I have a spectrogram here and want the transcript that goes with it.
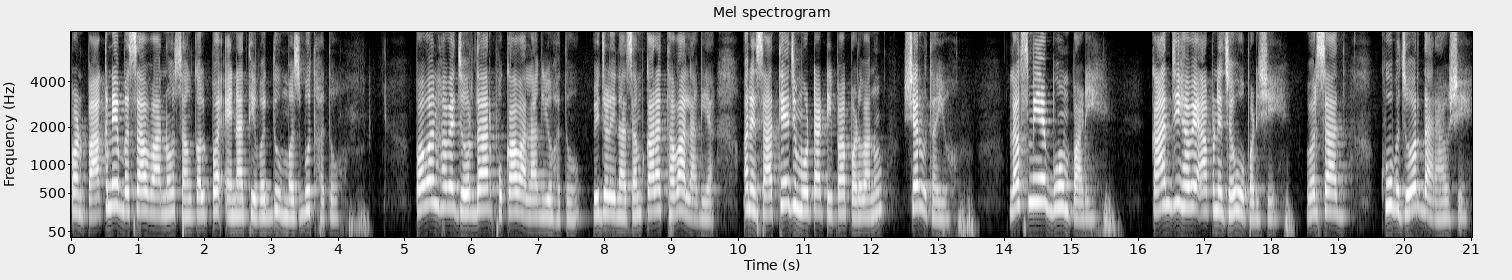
પણ પાકને બસાવવાનો સંકલ્પ એનાથી વધુ મજબૂત હતો. પવન હવે જોરદાર ફૂંકાવા લાગ્યો હતો, વીજળીના ચમકારા થવા લાગ્યા અને સાથે જ મોટા ટીપા પડવાનું શરૂ થયું. લક્ષ્મીએ બૂમ પાડી, કાનજી, હવે આપણે જવું પડશે. વરસાદ ખૂબ જોરદાર આવશે.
